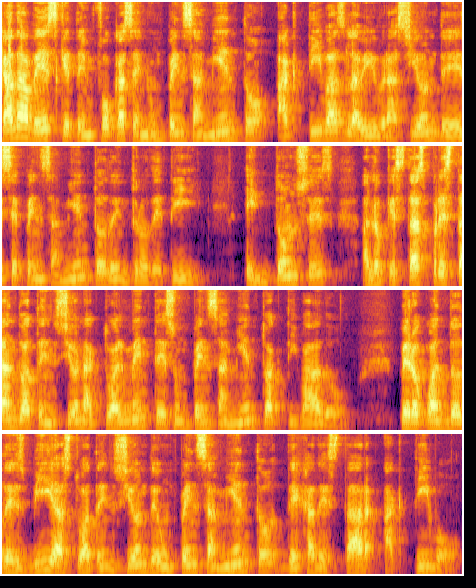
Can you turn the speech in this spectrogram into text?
Cada vez que te enfocas en un pensamiento, activas la vibración de ese pensamiento dentro de ti. Entonces, a lo que estás prestando atención actualmente es un pensamiento activado. Pero cuando desvías tu atención de un pensamiento, deja de estar activo.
